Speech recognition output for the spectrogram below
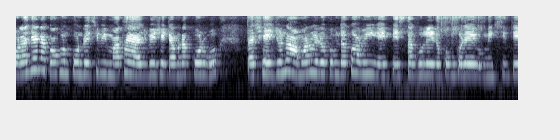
বলা যায় না কখন কোন রেসিপি মাথায় আসবে সেটা আমরা করব। তা সেই জন্য আমারও এরকম, দেখো আমি এই পেস্তাগুলো এরকম করে মিক্সিতে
